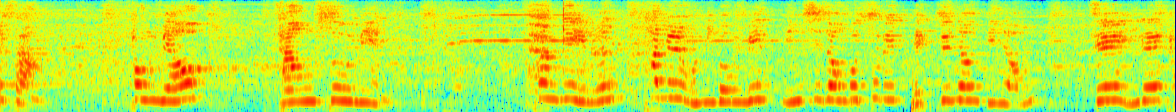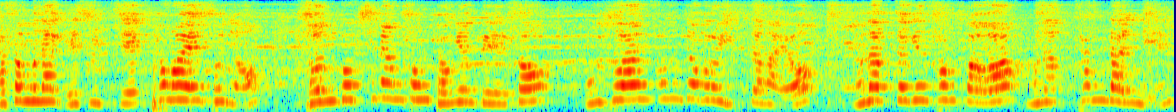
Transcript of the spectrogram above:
특별상 성명 장수민 상기인은 3.1운동 및 임시정부 수립 100주년 기념 제1회 다섯문학예술제 평화의 소녀 전국 신앙송 경연대회에서 우수한 성적으로 입상하여 문학적인 성과와 문학 창달 및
